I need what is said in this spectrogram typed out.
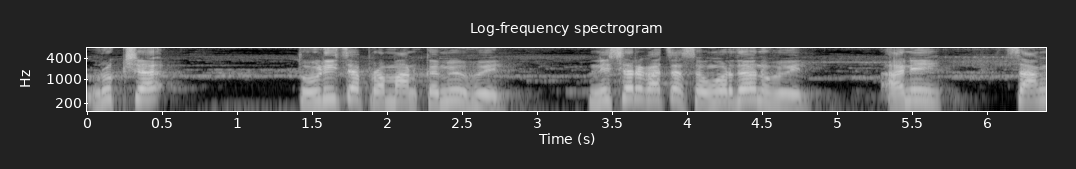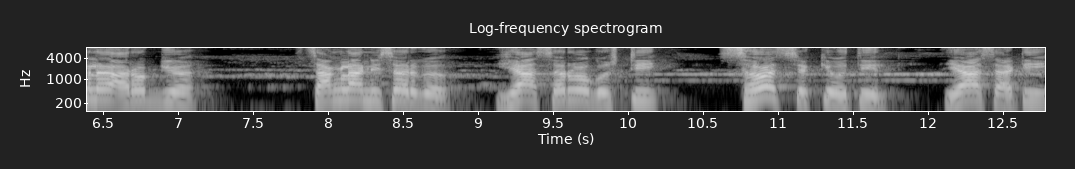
वृक्ष तोडीचं प्रमाण कमी होईल निसर्गाचं संवर्धन होईल आणि चांगलं आरोग्य चांगला निसर्ग ह्या सर्व गोष्टी सहज शक्य होतील. यासाठी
